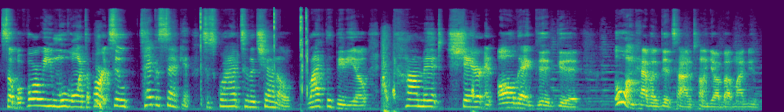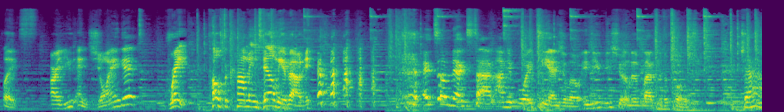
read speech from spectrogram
So before we move on to part two, take a second, subscribe to the channel, like the video, comment, share, and all that good good. Oh, I'm having a good time telling y'all about my new place. Are you enjoying it? Great. Post a comment and tell me about it. Until next time, I'm your boy Teangelo, and you be sure to live life to the fullest. Ciao.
